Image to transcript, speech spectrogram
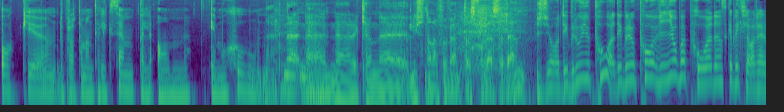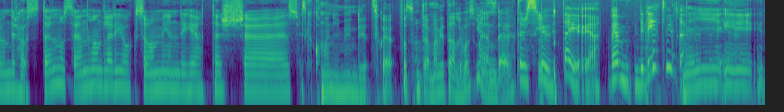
Och eh, då pratar man till exempel om emotioner. När, när, mm. när kan eh, lyssnarna förväntas få läsa den? Ja, det beror ju på. Det beror på. Vi jobbar på. Den ska bli klar här under hösten. Och Sen handlar det ju också om myndigheters... Eh, det ska komma en ny myndighetschef och sånt där. Man vet aldrig vad som Just händer. Det slutar ju, ja. Vem, det vet vi inte. Nej,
